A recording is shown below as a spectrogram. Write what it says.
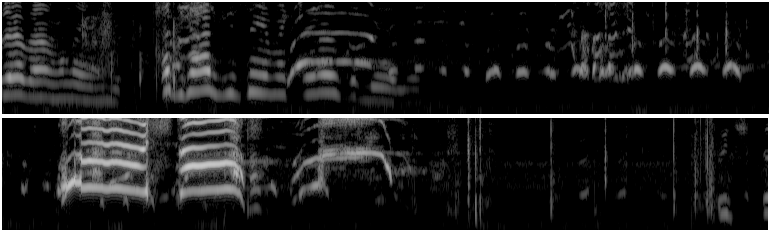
ya ben bunu yiyeyim. Hadi gel biz de yemekleri hazırlayalım. Uçtu! Uçtu.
